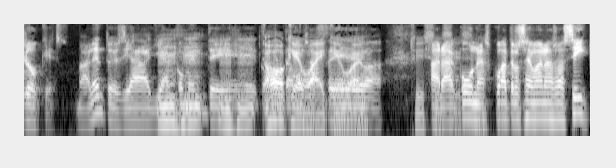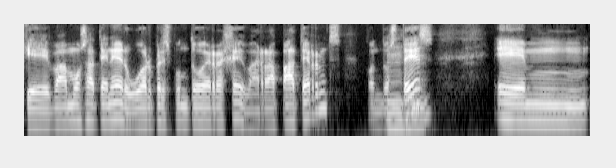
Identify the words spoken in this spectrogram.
bloques, ¿vale? Entonces ya, ya comenté... Oh, qué guay, qué guay. hará unas cuatro semanas o así que vamos a tener wordpress.org barra patterns con dos T's Em,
